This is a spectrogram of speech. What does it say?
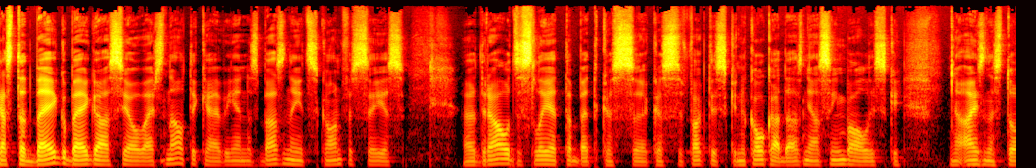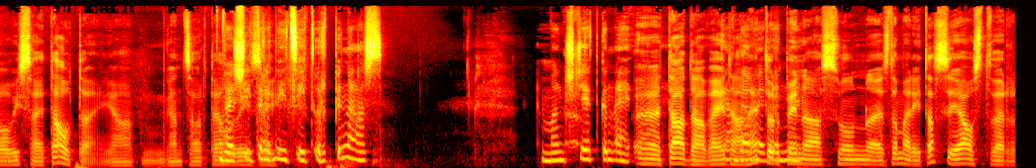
kas tad beigu beigās jau vairs nav tikai vienas baznīcas konfesijas, uh, draudzes lieta, bet kas, eh, kas faktiski nu, kaut kādā ziņā simboliski aiznes to visai tautai, jā, gan caur televīziju. Vai šī tradīcija turpinās? Man šķiet, ka nē. Eh, tādā veidā Tādā neturpinās, veidā ne. un es domāju, arī tas ir jāuztver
